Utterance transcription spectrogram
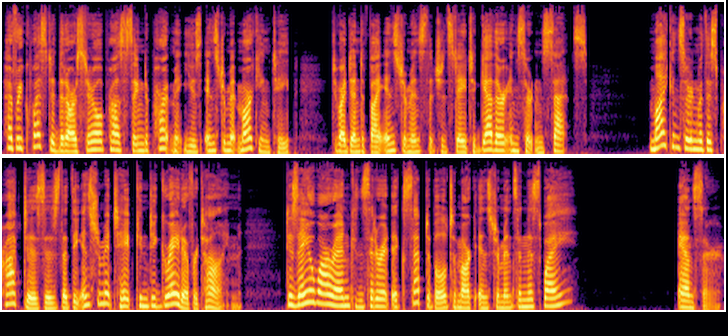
have requested that our sterile processing department use instrument marking tape to identify instruments that should stay together in certain sets. My concern with this practice is that the instrument tape can degrade over time. Does AORN consider it acceptable to mark instruments in this way? Answer.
